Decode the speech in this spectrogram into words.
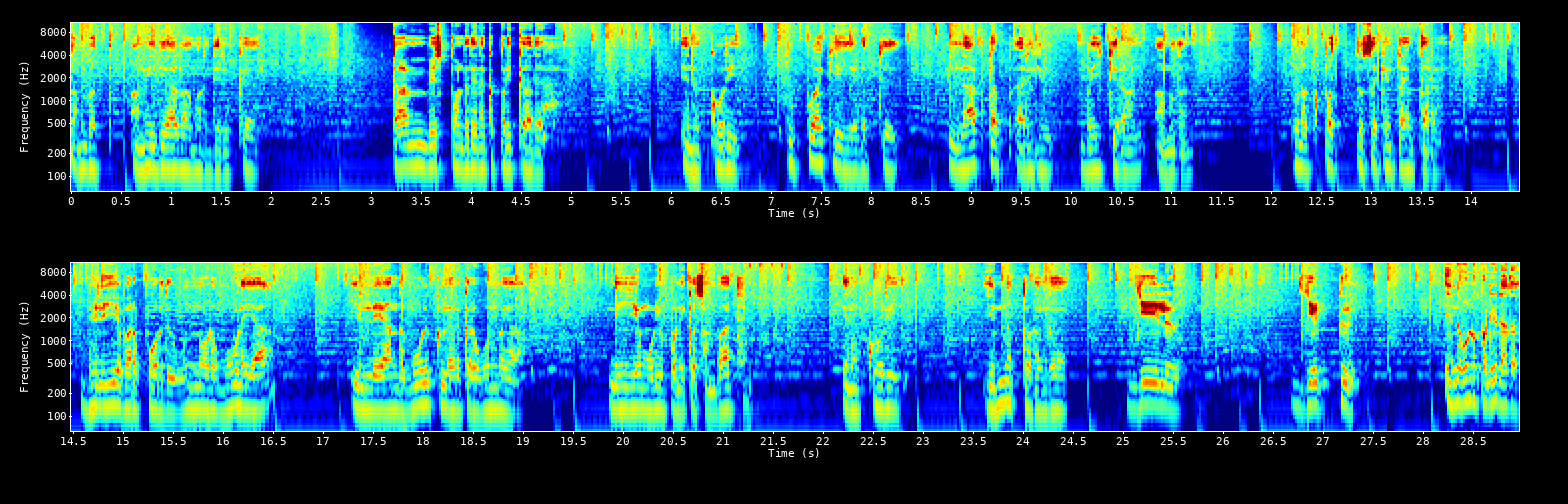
சம்பத் அமைதியாக அமர்ந்திருக்க. டைம் வேஸ்ட் பண்ணுறது எனக்கு பிடிக்காத. என கூறி துப்பாக்கியை எடுத்து லேப்டாப் அருகில் வைக்கிறான் அமுதன். உனக்கு பத்து செகண்ட் டைம் தரேன் வெளியே வரப்போகிறது உன்னோட மூளையா? இல்லை அந்த மூளைக்குள்ளே இருக்கிற உண்மையா? நீயே முடிவு பண்ணிக்க சம்பாத். என கூறி என்ன தொடங்க? ஏழு எட்டு. என்ன ஒன்றும் பண்ணிடாத.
